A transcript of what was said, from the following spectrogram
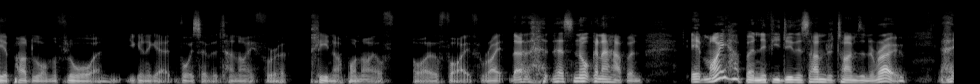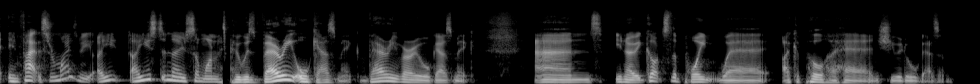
be a puddle on the floor, and you're going to get voice over the tannoy for a clean up on aisle aisle five. Right? That, that's not going to happen. It might happen if you do this a hundred times in a row. In fact, this reminds me. I I used to know someone who was very orgasmic, very very orgasmic, and, you know, it got to the point where I could pull her hair and she would orgasm.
